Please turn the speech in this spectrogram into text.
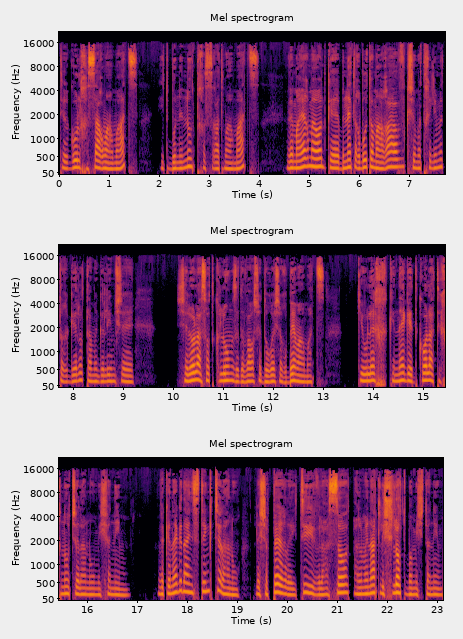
תרגול חסר מאמץ, התבוננות חסרת מאמץ, ומהר מאוד כבני תרבות המערב, כשמתחילים לתרגל אותה, מגלים ש... שלא לעשות כלום זה דבר שדורש הרבה מאמץ, כי הוא הולך כנגד כל התכנות שלנו משנים, וכנגד האינסטינקט שלנו לשפר, להיטיב, לעשות, על מנת לשלוט במשתנים.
